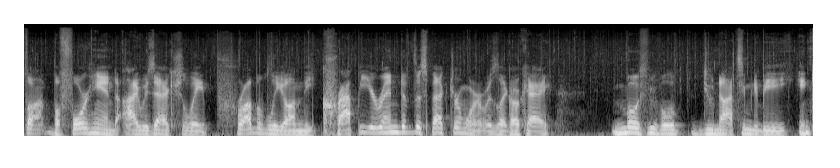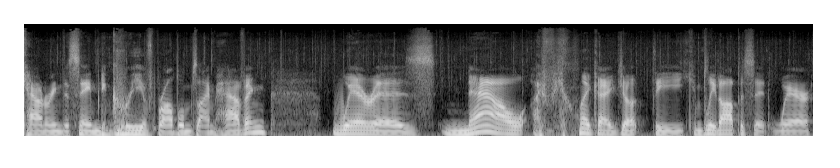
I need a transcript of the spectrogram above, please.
thought beforehand I was actually probably on the crappier end of the spectrum where it was like, okay, most people do not seem to be encountering the same degree of problems I'm having. Whereas now I feel like I got the complete opposite, where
